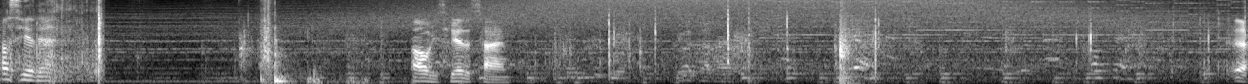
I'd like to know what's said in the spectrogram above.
I'll see you then. Oh, he's here this time. Ugh.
